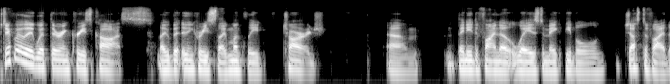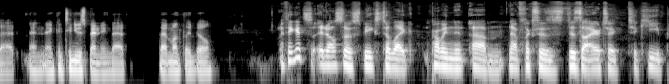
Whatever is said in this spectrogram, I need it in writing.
particularly with their increased costs, like the increased like monthly charge. Um, they need to find out ways to make people justify that and, and continue spending that that monthly bill. I think it's it also speaks to like probably um, Netflix's desire to to keep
